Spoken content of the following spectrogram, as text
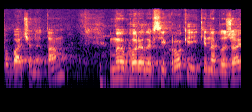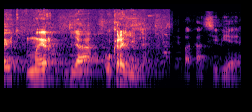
побачене там. Ми обговорили всі кроки, які наближають мир для України. Bakan Sibiye'ye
